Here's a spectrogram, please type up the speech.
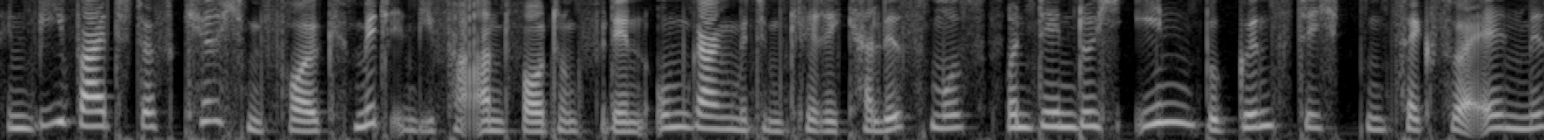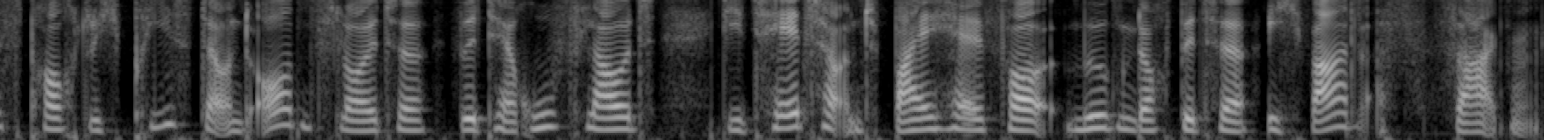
inwieweit das Kirchenvolk mit in die Verantwortung für den Umgang mit dem Klerikalismus und den durch ihn begünstigten sexuellen Missbrauch durch Priester und Ordensleute, wird der Ruf laut, die Täter und Beihelfer mögen doch bitte Ich war das sagen.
